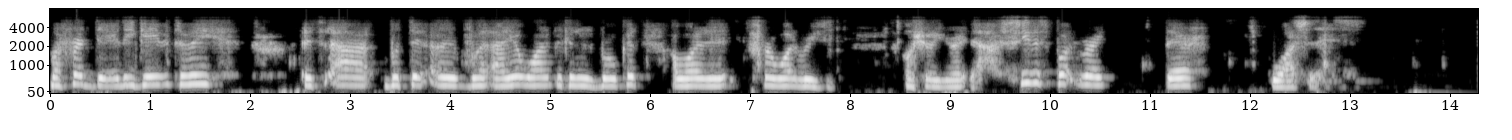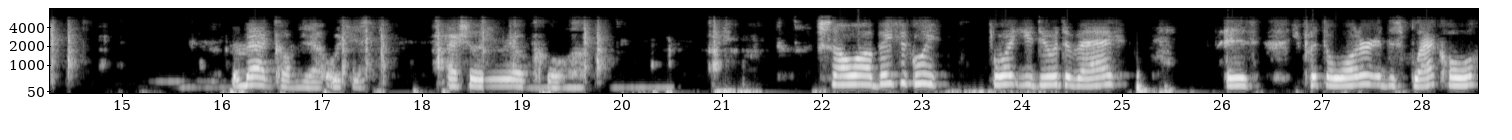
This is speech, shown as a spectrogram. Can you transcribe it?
My friend Danny gave it to me. It's uh, but the uh, but I didn't want it because it was broken. I wanted it for one reason. I'll show you right now. See this button right there? Watch this. The mag comes out, which is actually real cool. So uh, basically, what you do with the bag is you put the water in this black hole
